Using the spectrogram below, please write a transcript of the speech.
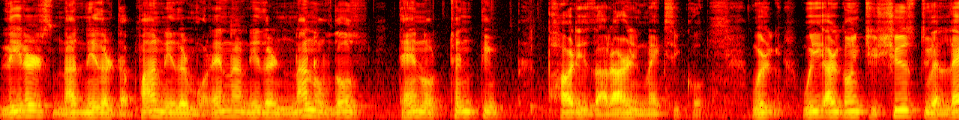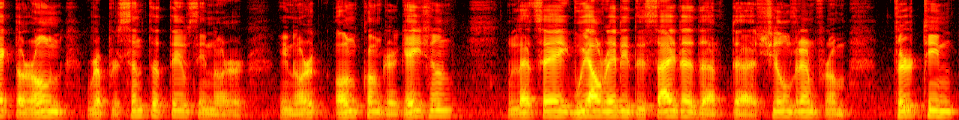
leaders, not neither the PAN, neither Morena, neither none of those 10 or 20 parties that are in Mexico. We're, we are going to choose to elect our own representatives in our, in our own congregation. Let's say we already decided that uh, children from 13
